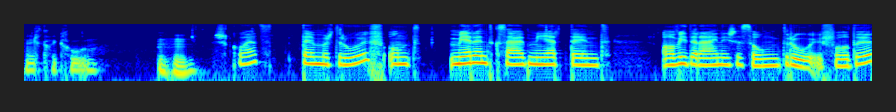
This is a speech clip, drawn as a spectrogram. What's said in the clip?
Wirklich cool. Mhm. ist gut. Dann wir drauf. Und wir haben gesagt, wir dann auch wieder einen Song drauf, oder?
